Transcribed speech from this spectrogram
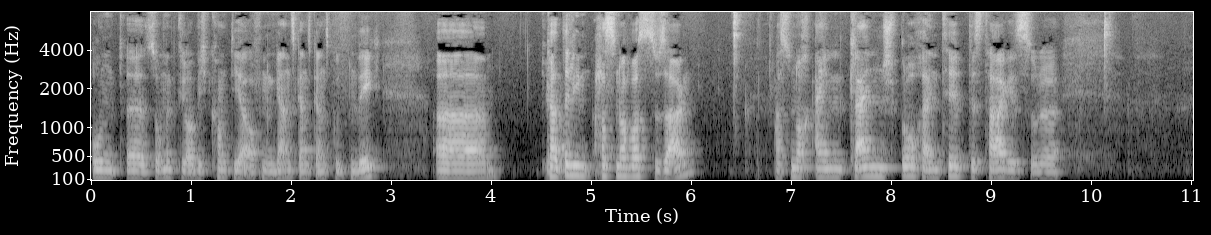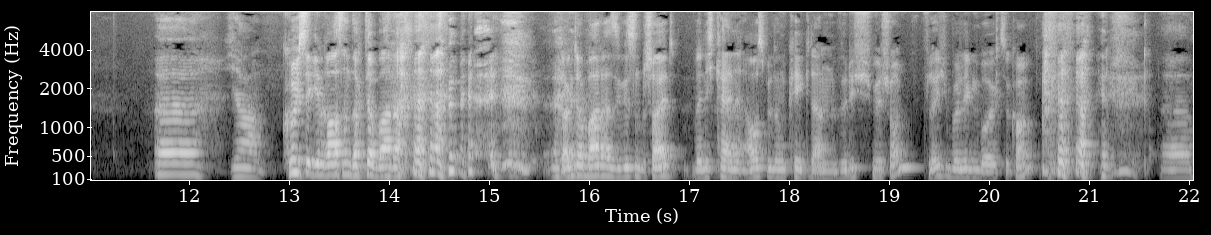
und äh, somit, glaube ich, kommt ihr auf einen ganz, ganz, ganz guten Weg. Äh, Katalin, hast du noch was zu sagen? Hast du noch einen kleinen Spruch, einen Tipp des Tages oder Äh, ja, Grüße gehen raus an Dr. Bader. Dr. Bader, Sie wissen Bescheid. Wenn ich keine Ausbildung kriege, dann würde ich mir schon vielleicht überlegen, bei euch zu kommen. ähm,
